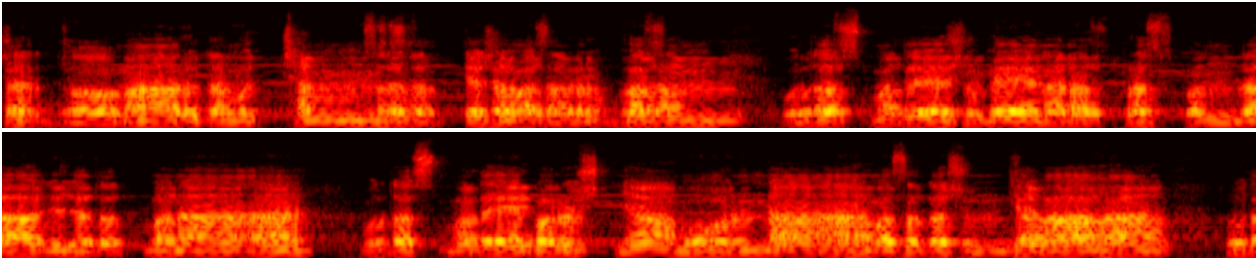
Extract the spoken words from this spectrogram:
शर्धो मारुतमुच्छम् स सत्यशवसमर्भसम् उत स्मते शुभेन रः प्रस्पन्दायुजतत्मना उत स्मते परुष्ण्यामूर्णामसत शुन्ध्यवाः उत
